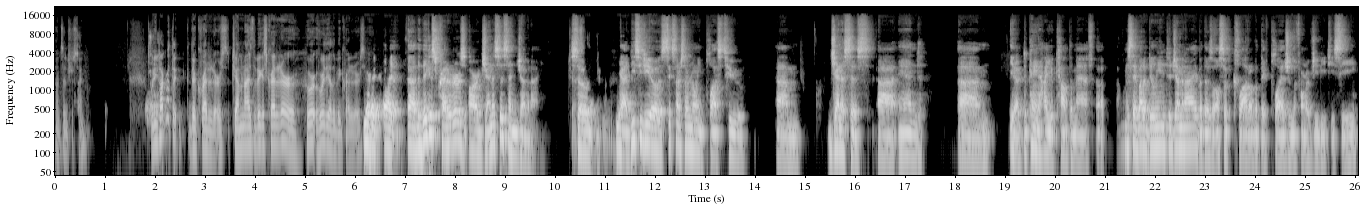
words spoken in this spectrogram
That's interesting. When you talk about the, the creditors, Gemini is the biggest creditor, or who are, who are the other big creditors? Yeah, uh, the biggest creditors are Genesis and Gemini. Genesis so, yeah, DCGO is 607 million plus to um, Genesis, uh, and um, you know, depending on how you count the math, uh, I want to say about a billion to Gemini, but there's also collateral that they've pledged in the form of GBTC,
